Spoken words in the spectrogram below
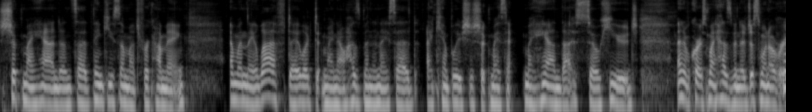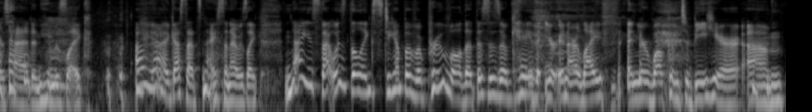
shook my hand and said, Thank you so much for coming. And when they left, I looked at my now husband and I said, I can't believe she shook my my hand. That is so huge. And of course, my husband had just went over his head and he was like, "Oh yeah, I guess that's nice." And I was like, "Nice. That was the like stamp of approval that this is okay that you're in our life and you're welcome to be here." Um,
